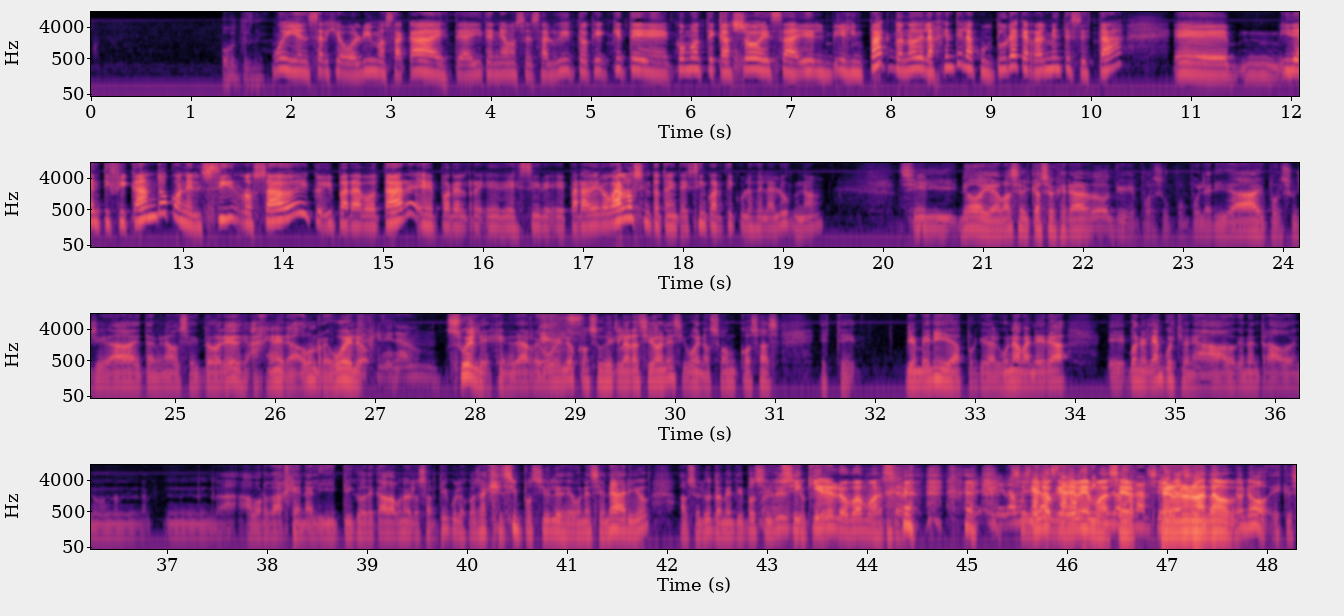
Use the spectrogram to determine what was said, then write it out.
Muy bien, Sergio, volvimos acá, este, ahí teníamos el saludito. ¿Qué, qué te, ¿Cómo te cayó esa, el, impacto ¿no? de la gente, la cultura que realmente se está eh, identificando con el sí rosado y, para votar, eh, por el, eh, decir, para derogar los 135 artículos de la LUC, ¿no? Sí, no, y además en el caso de Gerardo, que por su popularidad y por su llegada a determinados sectores ha generado un revuelo. Suele generar revuelos con sus declaraciones y bueno, son cosas este, bienvenidas porque de alguna manera, eh, bueno, le han cuestionado que no ha entrado en un abordaje analítico de cada uno de los artículos, cosa que es imposible de un escenario, absolutamente imposible. si quieren lo vamos a hacer. es lo que debemos hacer, pero no nos andamos... No, no, es que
